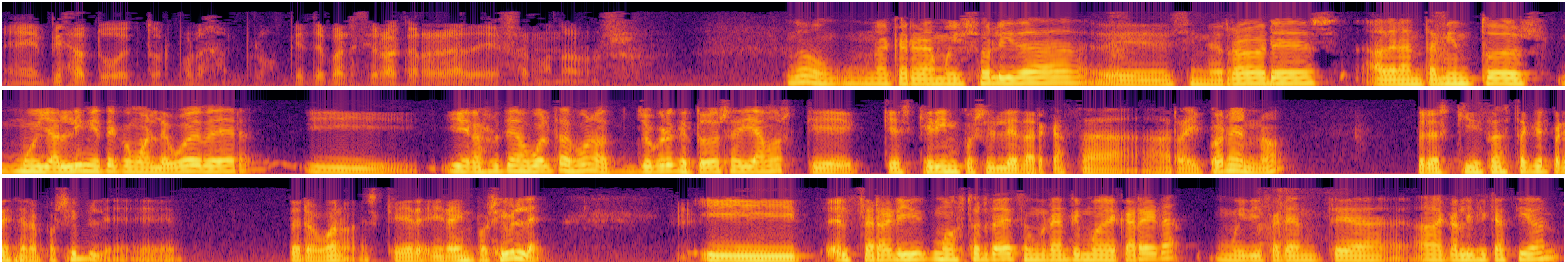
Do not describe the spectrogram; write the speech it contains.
eh, empieza tú, Héctor, por ejemplo. ¿Qué te pareció la carrera de Fernando Alonso? No, una carrera muy sólida, eh, sin errores, adelantamientos muy al límite como el de Weber y, y en las últimas vueltas, bueno, yo creo que todos sabíamos que, que es que era imposible dar caza a Raikkonen, ¿no? Pero es que hasta que pareciera posible. eh, pero bueno, es que era, era imposible. Y el Ferrari mostró otra vez un gran ritmo de carrera, muy diferente a, a la calificación,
